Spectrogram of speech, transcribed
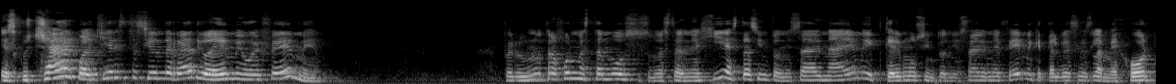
escuchar cualquier estación de radio, AM o FM. Pero de una otra forma estamos, nuestra energía está sintonizada en AM y queremos sintonizar en FM, que tal vez es la mejor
